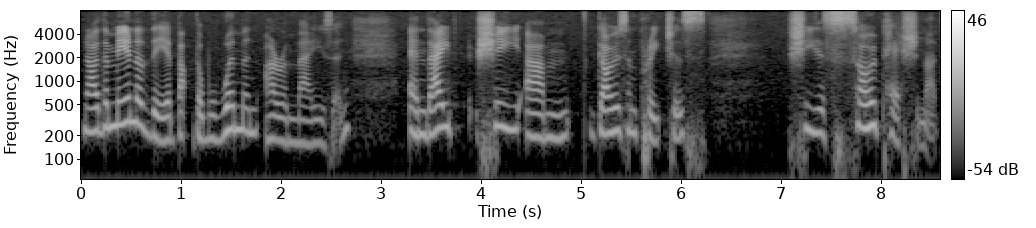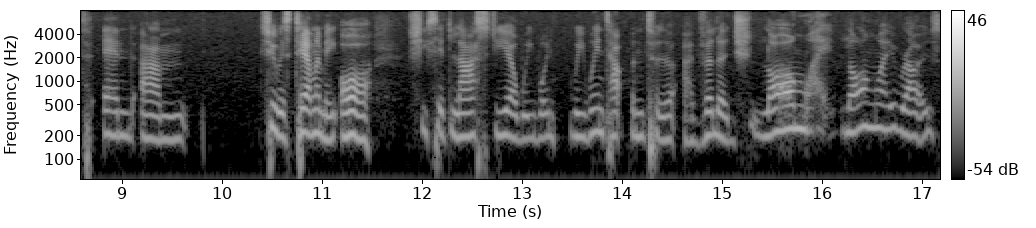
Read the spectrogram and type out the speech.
no, the men are there, but the women are amazing. And they, she um, goes and preaches. She is so passionate. And um, she was telling me, oh, she said last year we went, we went up into a village, long way, long way Rose.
